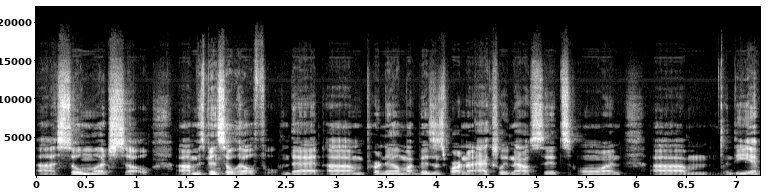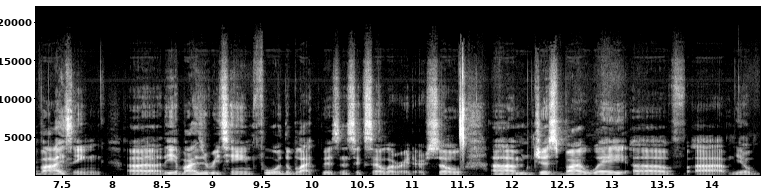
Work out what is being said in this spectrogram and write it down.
Uh, so much so, um, it's been so helpful that um, Pernell, my business partner, actually now sits on um, the advising uh, the advisory team for the Black Business Accelerator. So um, just by way of uh, you know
